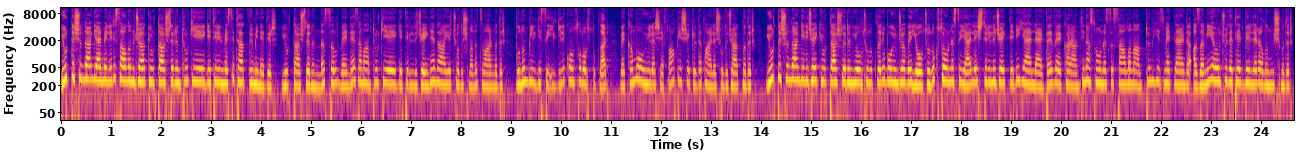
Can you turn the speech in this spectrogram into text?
Yurt dışından gelmeleri sağlanacak yurttaşların Türkiye'ye getirilmesi takvimi nedir? Yurttaşların nasıl ve ne zaman Türkiye'ye getirileceğine dair çalışmanız var mıdır? Bunun bilgisi ilgili konsolosluklar ve kamuoyuyla şeffaf bir şekilde paylaşılacak mıdır? Yurt dışından gelecek yurttaşların yolculukları boyunca ve yolculuk sonrası yerleştirilecekleri yerlerde ve karantina sonrası sağlanan tüm hizmetlerde azami ölçüde tedbirler alınmış mıdır?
